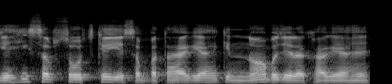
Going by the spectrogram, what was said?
यही सब सोच के ये सब बताया गया है कि नौ बजे रखा गया है।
